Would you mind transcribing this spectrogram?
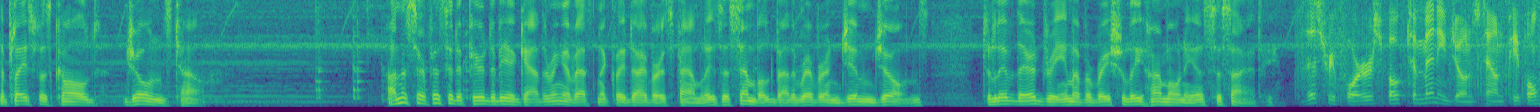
The place was called Jonestown. On the surface, it appeared to be a gathering of ethnically diverse families assembled by the Reverend Jim Jones to live their dream of a racially harmonious society. This reporter spoke to many Jonestown people.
